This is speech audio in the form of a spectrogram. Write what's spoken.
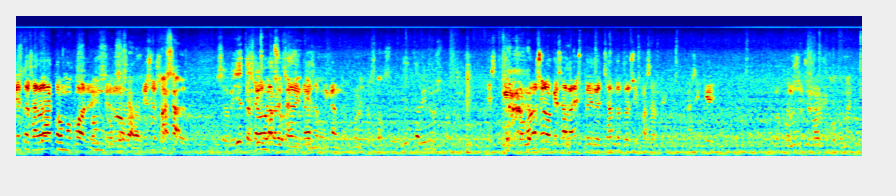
Esto saldrá como cuadre, Como pero poco sal. eso es sal. servilletas, Eso lo vinos. vas a usar y te vas aplicando. Servilleta, vinos. Es que como no sé lo que sale a esto, he ido echando pero sin pasarme. Así que... Los hechos. poco menos.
